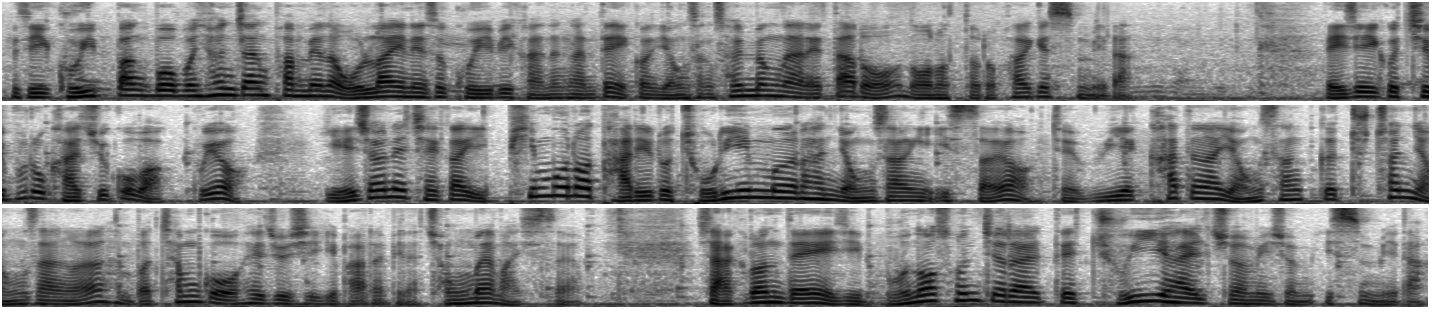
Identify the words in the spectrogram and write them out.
그래서 이 구입 방법은 현장 판매나 온라인에서 구입이 가능한데 이건 영상 설명란에 따로 넣어놓도록 하겠습니다. 네 이제 이거 집으로 가지고 왔고요. 예전에 제가 이 피문어 다리로 조림을 한 영상이 있어요. 제 위에 카드나 영상 끝 추천 영상을 한번 참고해 주시기 바랍니다. 정말 맛있어요. 자 그런데 이제 문어 손질할 때 주의할 점이 좀 있습니다.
